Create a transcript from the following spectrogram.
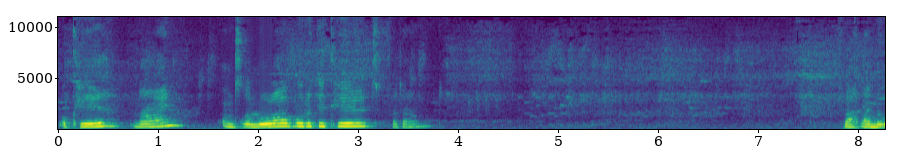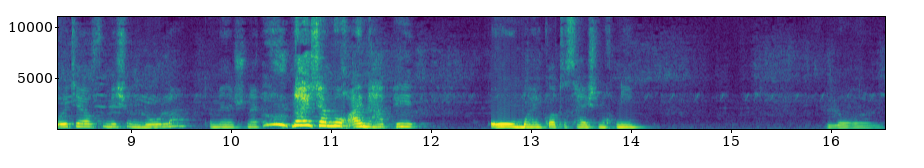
Okay, nein. Unsere Lola wurde gekillt. Verdammt. Ich mache meine Ulti auf mich und Lola. Damit schnell. Oh, nein, ich habe noch ein HP. Oh mein Gott, das habe ich noch nie. Lol.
